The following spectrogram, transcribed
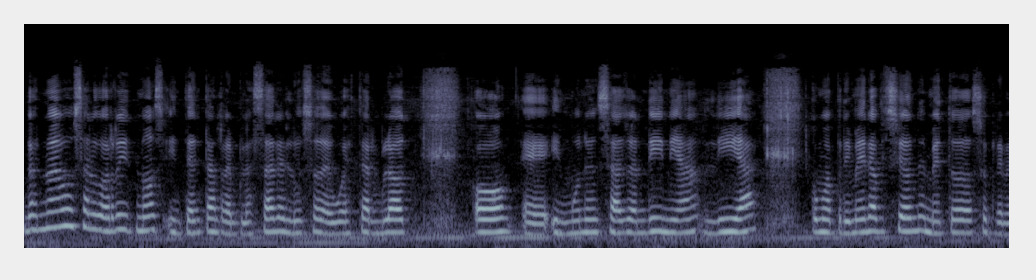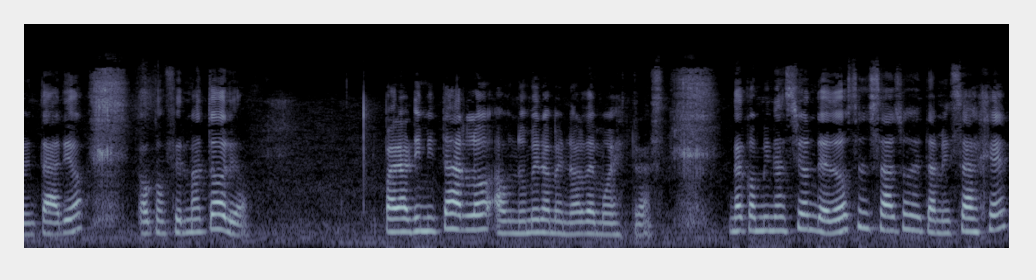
Los nuevos algoritmos intentan reemplazar el uso de Western Blot o eh, inmunoensayo en línea, LIA, como primera opción de método suplementario o confirmatorio, para limitarlo a un número menor de muestras. La combinación de dos ensayos de tamizaje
